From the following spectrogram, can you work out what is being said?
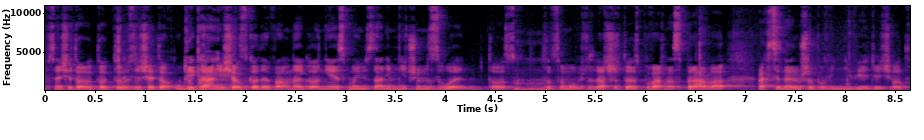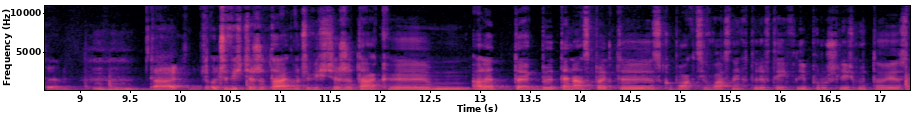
W sensie to, to, to, w sensie to ubieganie Tutaj... się o zgodę walnego nie jest moim zdaniem niczym złym. To, mhm. to co mówisz. To znaczy, że to jest poważna sprawa. Akcjonariusze powinni wiedzieć o tym. Mhm. Tak, żeby... Oczywiście, że tak. Oczywiście, że tak. Ale to jakby ten aspekt y, skupu akcji własnych, który w tej chwili poruszyliśmy, to jest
